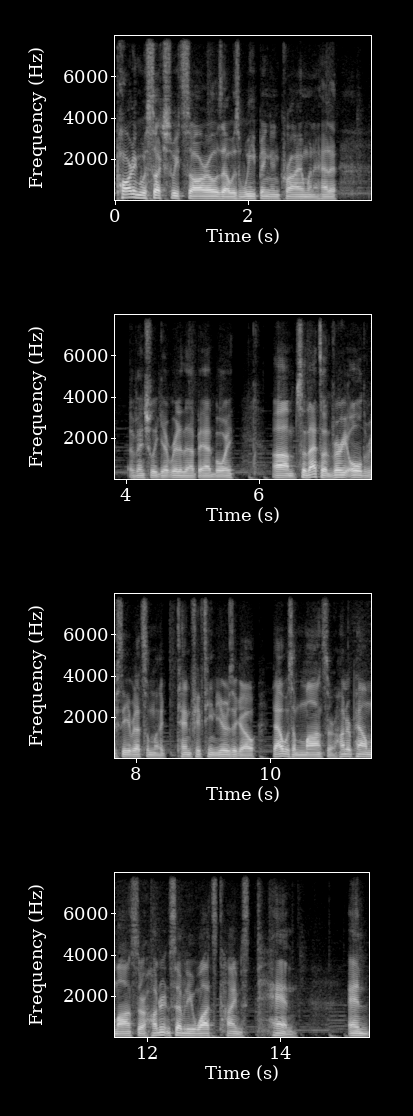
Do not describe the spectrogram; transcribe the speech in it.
parting with such sweet sorrows. I was weeping and crying when I had to eventually get rid of that bad boy. Um, so that's a very old receiver. That's from like 10, 15 years ago. That was a monster, 100 pound monster, 170 watts times 10. And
